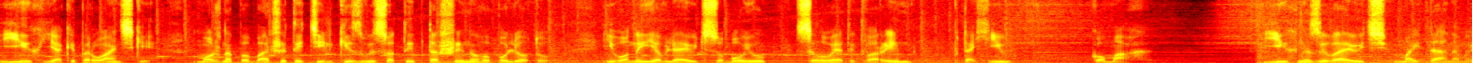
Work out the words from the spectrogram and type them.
Їх, як і перуанські, можна побачити тільки з висоти пташиного польоту, і вони являють собою силуети тварин, птахів, комах. Їх називають майданами.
